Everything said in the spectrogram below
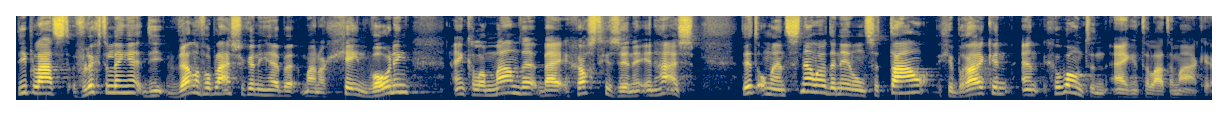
Die plaatst vluchtelingen die wel een verblijfsvergunning hebben, maar nog geen woning, enkele maanden bij gastgezinnen in huis. Dit om hen sneller de Nederlandse taal, gebruiken en gewoonten eigen te laten maken.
